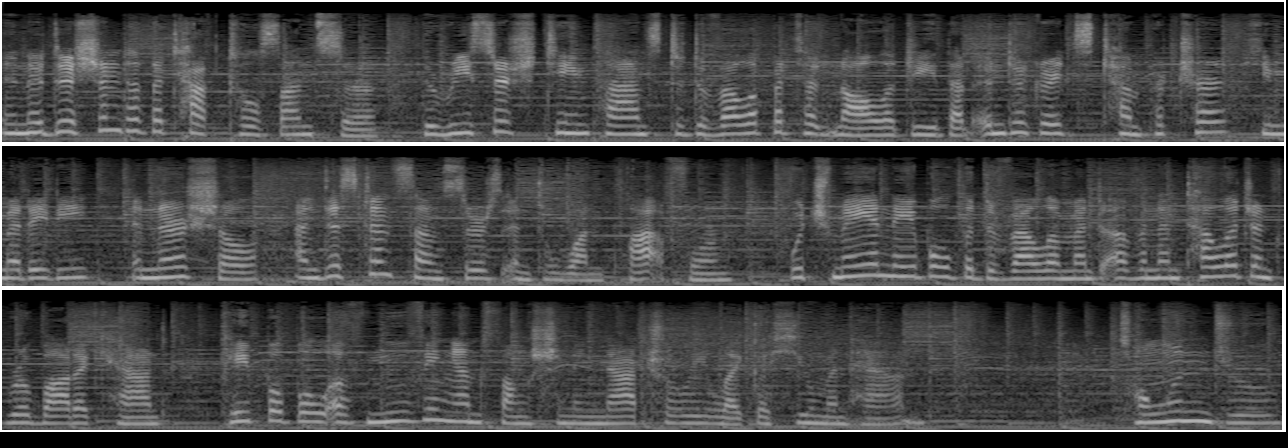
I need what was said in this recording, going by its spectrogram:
In addition to the tactile sensor, the research team plans to develop a technology that integrates temperature, humidity, inertial, and distance sensors into one platform, which may enable the development of an intelligent robotic hand capable of moving and functioning naturally like a human hand. 정은주,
